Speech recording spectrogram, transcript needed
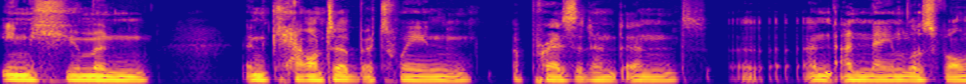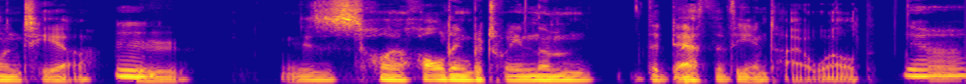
inhuman encounter between a president and a, a nameless volunteer Mm. who is holding between them the death of the entire world. yeah.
